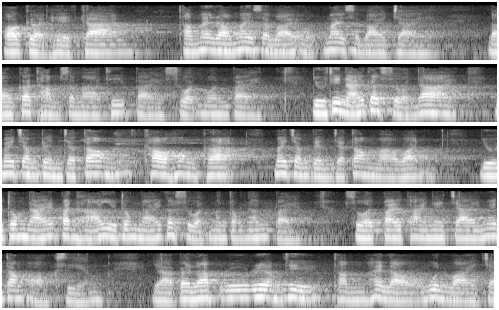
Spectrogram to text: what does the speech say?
พอเกิดเหตุการณ์ทำให้เราไม่สบายอกไม่สบายใจ เราก็ทำสมาธิไปสวดมนต์ไป อยู่ที่ไหนก็สวดได้ ไม่จำเป็นจะต้องเข้าห้องพระ ไม่จำเป็นจะต้องมาวัด อยู่ตรงไหนปัญหาอยู่ตรงไหนก็สวดมันตรงนั้นไป สวดไปภายในใจไม่ต้องออกเสียง อย่าไปรับรู้เรื่องที่ทำให้เราวุ่นวายใจ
